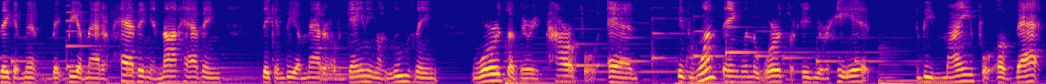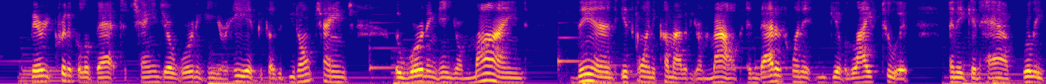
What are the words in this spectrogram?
They can be a matter of having and not having. They can be a matter of gaining or losing. Words are very powerful. And it's one thing when the words are in your head and be mindful of that very critical of that to change your wording in your head because if you don't change the wording in your mind, then it's going to come out of your mouth. And that is when it you give life to it and it can have really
